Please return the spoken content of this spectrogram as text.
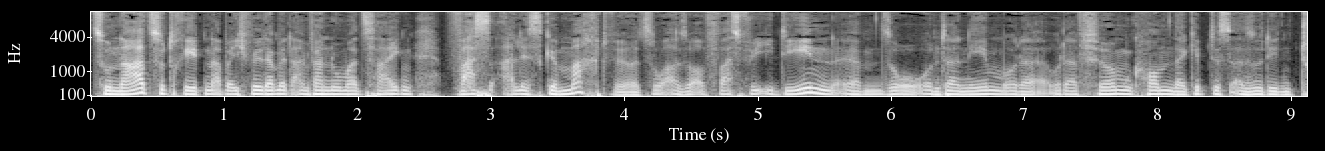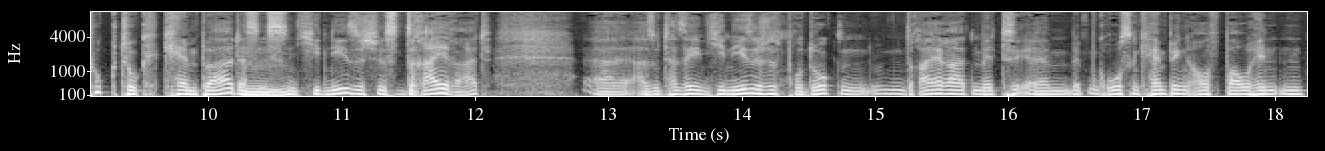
zu nahe zu treten. Aber ich will damit einfach nur mal zeigen, was alles gemacht wird. So, also auf was für Ideen ähm, so Unternehmen oder, oder Firmen kommen. Da gibt es also den Tuk-Tuk-Camper. Das mhm. ist ein chinesisches Dreirad also tatsächlich ein chinesisches Produkt, ein, Dreirad mit, ähm, mit einem großen Campingaufbau hinten.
